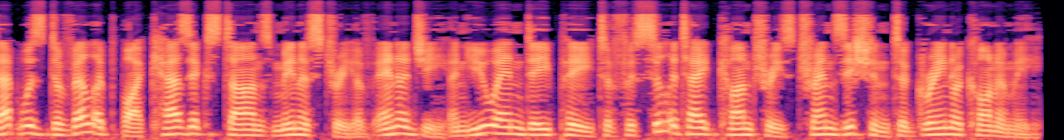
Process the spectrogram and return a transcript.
that was developed by Kazakhstan's Ministry of Energy and UNDP to facilitate countries' transition to green economy.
